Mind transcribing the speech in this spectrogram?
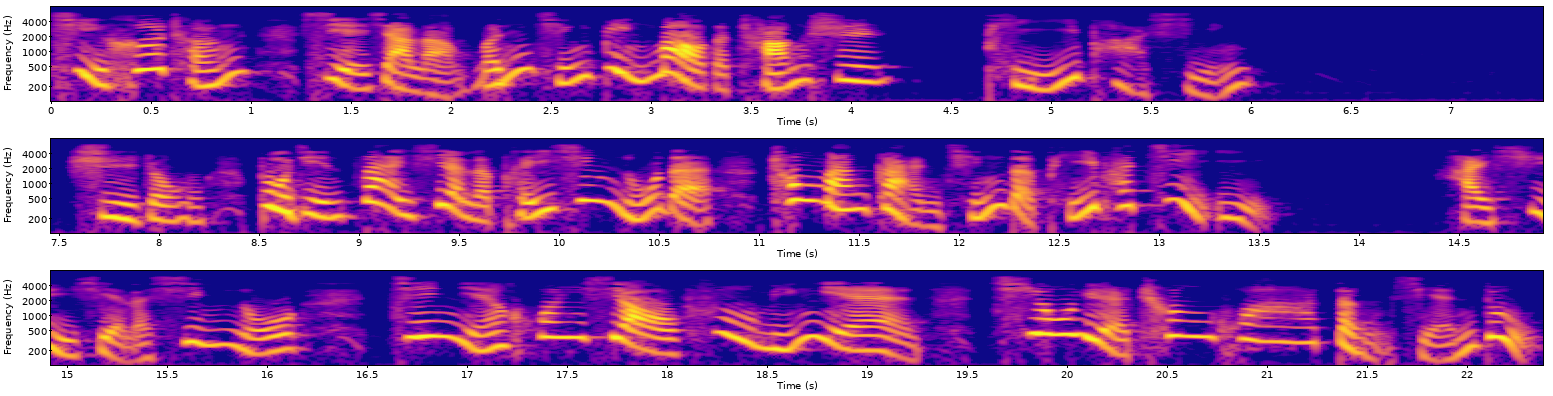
气呵成，写下了文情并茂的长诗《琵琶行》。诗中不仅再现了裴兴奴的充满感情的琵琶技艺，还续写了兴奴“今年欢笑复明年，秋月春花等闲度，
